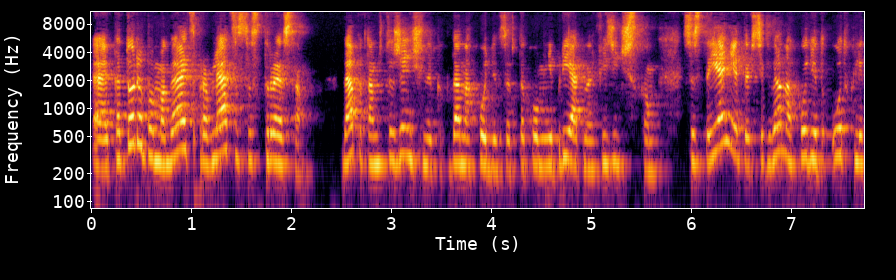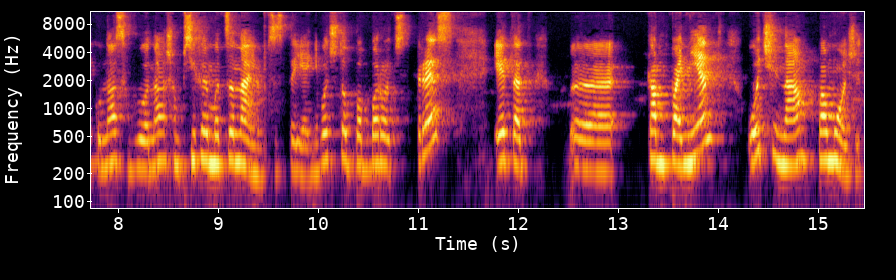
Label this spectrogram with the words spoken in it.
э, который помогает справляться со стрессом. Да, потому что женщины, когда находятся в таком неприятном физическом состоянии, это всегда находит отклик у нас в нашем психоэмоциональном состоянии. Вот чтобы побороть стресс, этот э, компонент очень нам поможет.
